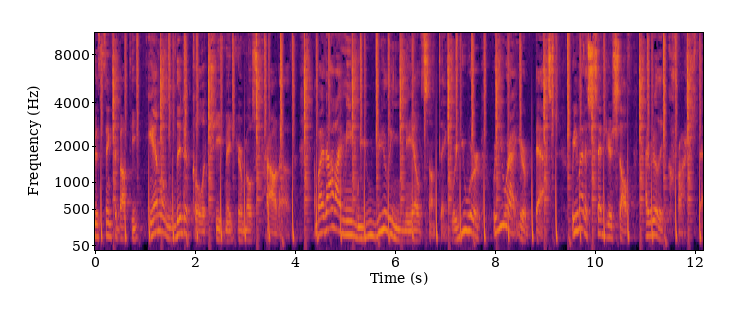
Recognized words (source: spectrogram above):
To think about the analytical achievement you're most proud of. And by that I mean where you really nailed something, where you were where you were at your best, where you might have said to yourself, I really crushed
